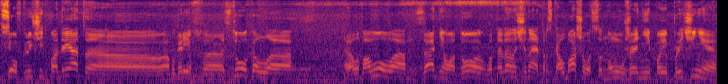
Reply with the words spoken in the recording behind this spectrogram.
все включить подряд, э, обогрев э, стекол, э, лобового, заднего, то вот тогда начинает расколбашиваться, но уже не по причине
